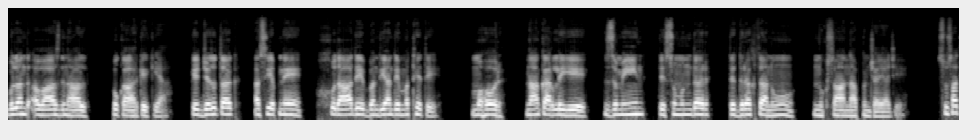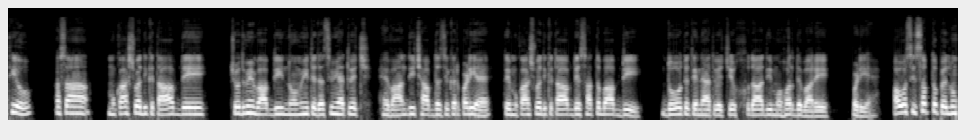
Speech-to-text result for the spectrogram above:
ਬੁਲੰਦ ਆਵਾਜ਼ ਦੇ ਨਾਲ ਪੁਕਾਰ ਕੇ ਕਿਹਾ ਕਿ ਜਦੋਂ ਤੱਕ ਅਸੀਂ ਆਪਣੇ ਖੁਦਾ ਦੇ ਬੰਦਿਆਂ ਦੇ ਮੱਥੇ ਤੇ ਮੋਹਰ ਨਾ ਕਰ ਲਈਏ, ਜ਼ਮੀਨ ਤੇ ਸਮੁੰਦਰ ਤੇ ਦਰਖਤਾਂ ਨੂੰ ਨੁਕਸਾਨ ਨਾ ਪਹੁੰਚਾਇਆ ਜੇ ਸੋ ਸਾਥੀਓ, ਅਸਾਂ ਮੁਕਾਸ਼ਵਾ ਦੀ ਕਿਤਾਬ ਦੇ 14ਵੇਂ ਬਾਬ ਦੀ 9ਵੀਂ ਤੇ 10ਵੀਂ ਆਇਤ ਵਿੱਚ ਹੈਵਾਨ ਦੀ ਛਾਪ ਦਾ ਜ਼ਿਕਰ ਪੜਿਆ ਹੈ ਤੇ ਮੁਕਾਸ਼ਵਾ ਦੀ ਕਿਤਾਬ ਦੇ 7 ਬਾਬ ਦੀ 2 ਤੇ 3 ਆਇਤ ਵਿੱਚ ਖੁਦਾ ਦੀ ਮੋਹਰ ਦੇ ਬਾਰੇ ਪੜਿਆ ਹੈ ਆਓ ਅਸੀਂ ਸਭ ਤੋਂ ਪਹਿਲਾਂ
